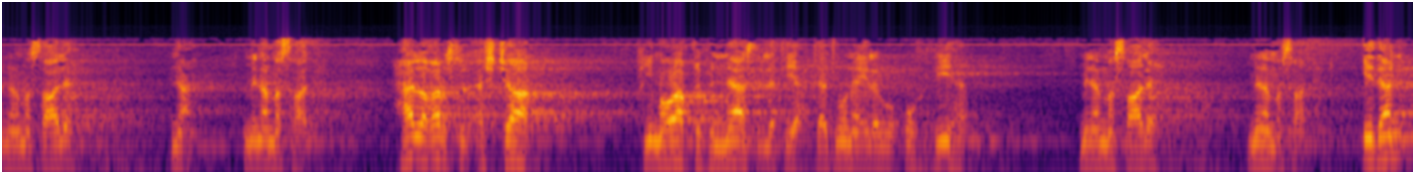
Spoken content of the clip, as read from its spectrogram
من المصالح؟ نعم من المصالح. هل غرس الأشجار في مواقف الناس التي يحتاجون إلى الوقوف فيها من المصالح؟ من المصالح. إذن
